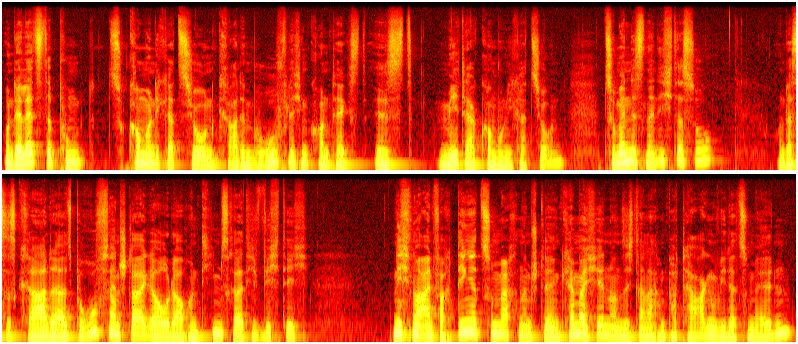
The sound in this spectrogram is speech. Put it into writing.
Und der letzte Punkt zur Kommunikation, gerade im beruflichen Kontext, ist Metakommunikation. Zumindest nenne ich das so. Und das ist gerade als Berufseinsteiger oder auch in Teams relativ wichtig, nicht nur einfach Dinge zu machen im stillen Kämmerchen und sich dann nach ein paar Tagen wieder zu melden.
